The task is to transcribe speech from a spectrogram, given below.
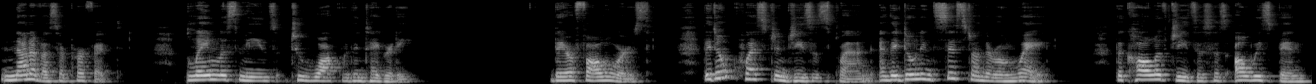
None of us are perfect. Blameless means to walk with integrity. They are followers. They don't question Jesus' plan and they don't insist on their own way. The call of Jesus has always been,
